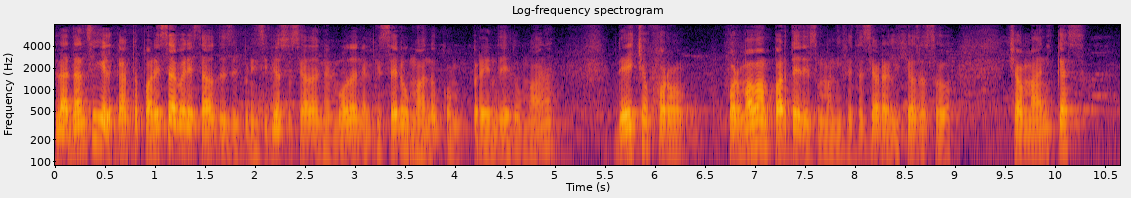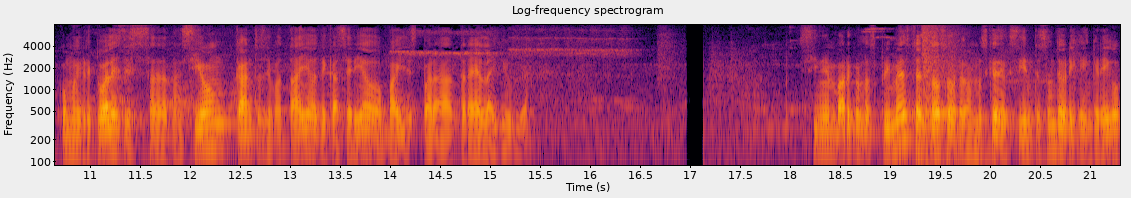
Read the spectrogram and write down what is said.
La danza y el canto parece haber estado desde el principio asociado en el modo en el que el ser humano comprende el humano. De hecho, formaban parte de su manifestación religiosas o chamánicas, como rituales de sanación, cantos de batalla o de cacería o bailes para atraer la lluvia. Sin embargo, los primeros tratados sobre la música de Occidente son de origen griego,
